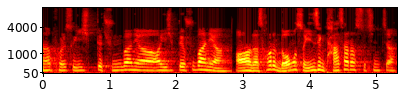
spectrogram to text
나 벌써 20대 중반이야. 20대 후반이야. 아, 나 서른 넘었어. 인생 다 살았어, 진짜.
